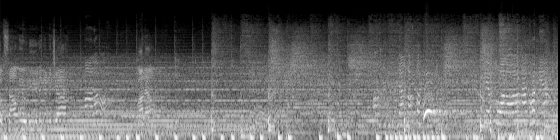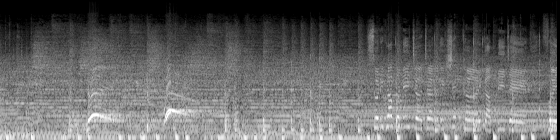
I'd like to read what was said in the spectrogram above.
กับสาวเอลดีแล้วกันนะจ๊ะ มาแล้วเหรอ มาแล้ว เอายังเหรอเตรียมตัวรอแล้วนะท่อนเนี้ยเย้ครับวันนี้เจอเจอกันอีกเช่นเคยกับดีเจเฟย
